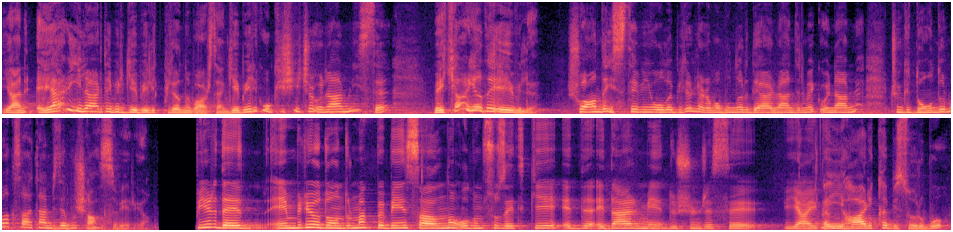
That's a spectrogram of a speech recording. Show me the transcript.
Yani eğer ileride bir gebelik planı varsa, yani gebelik o kişi için önemliyse bekar ya da evli. Şu anda istemiyor olabilirler ama bunları değerlendirmek önemli. Çünkü dondurmak zaten bize bu şansı veriyor. Bir de embriyo dondurmak bebeğin sağlığına olumsuz etki ede- eder mi düşüncesi yaygın. Ay, harika bir soru bu.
